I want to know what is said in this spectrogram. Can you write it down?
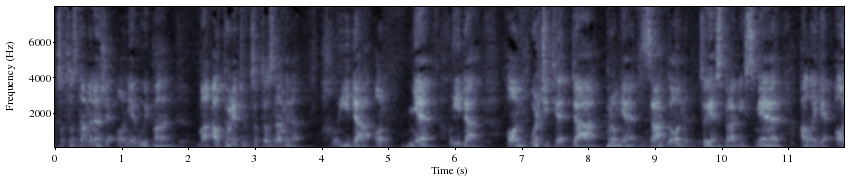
co to znamená, že on je můj pán. Má autoritu, co to znamená? Hlídá, on mě hlídá. On určitě dá pro mě zákon, co je správný směr, ale je o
